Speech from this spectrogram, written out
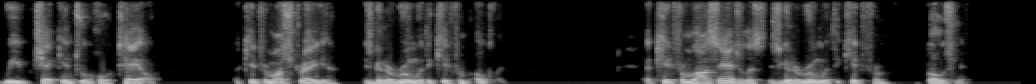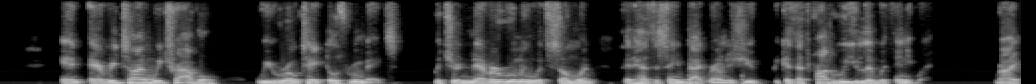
we check into a hotel, a kid from Australia is going to room with a kid from Oakland. A kid from Los Angeles is going to room with a kid from Bozeman. And every time we travel, we rotate those roommates. But you're never rooming with someone that has the same background as you because that's probably who you live with anyway, right?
